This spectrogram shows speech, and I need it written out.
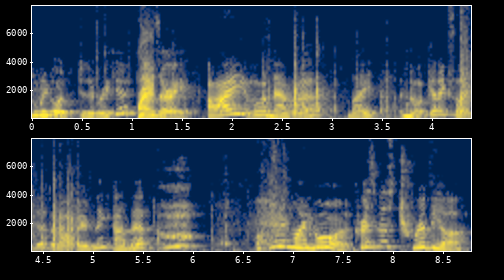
Oh my god, did I break it? I'm sorry. I will never, like, not get excited about opening advent. Oh my god. Christmas trivia.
